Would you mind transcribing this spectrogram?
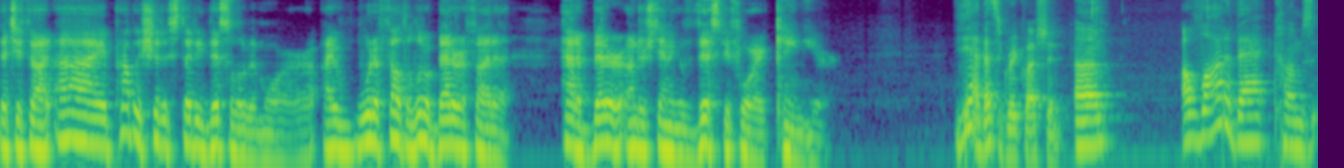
that you thought ah, I probably should have studied this a little bit more? I would have felt a little better if I'd uh, had a better understanding of this before I came here. Yeah, that's a great question. Um, a lot of that comes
